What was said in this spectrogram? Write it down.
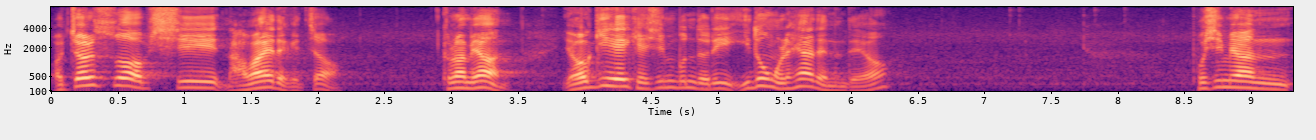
어쩔 수 없이 나와야 되겠죠. 그러면 여기에 계신 분들이 이동을 해야 되는데요. 보시면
